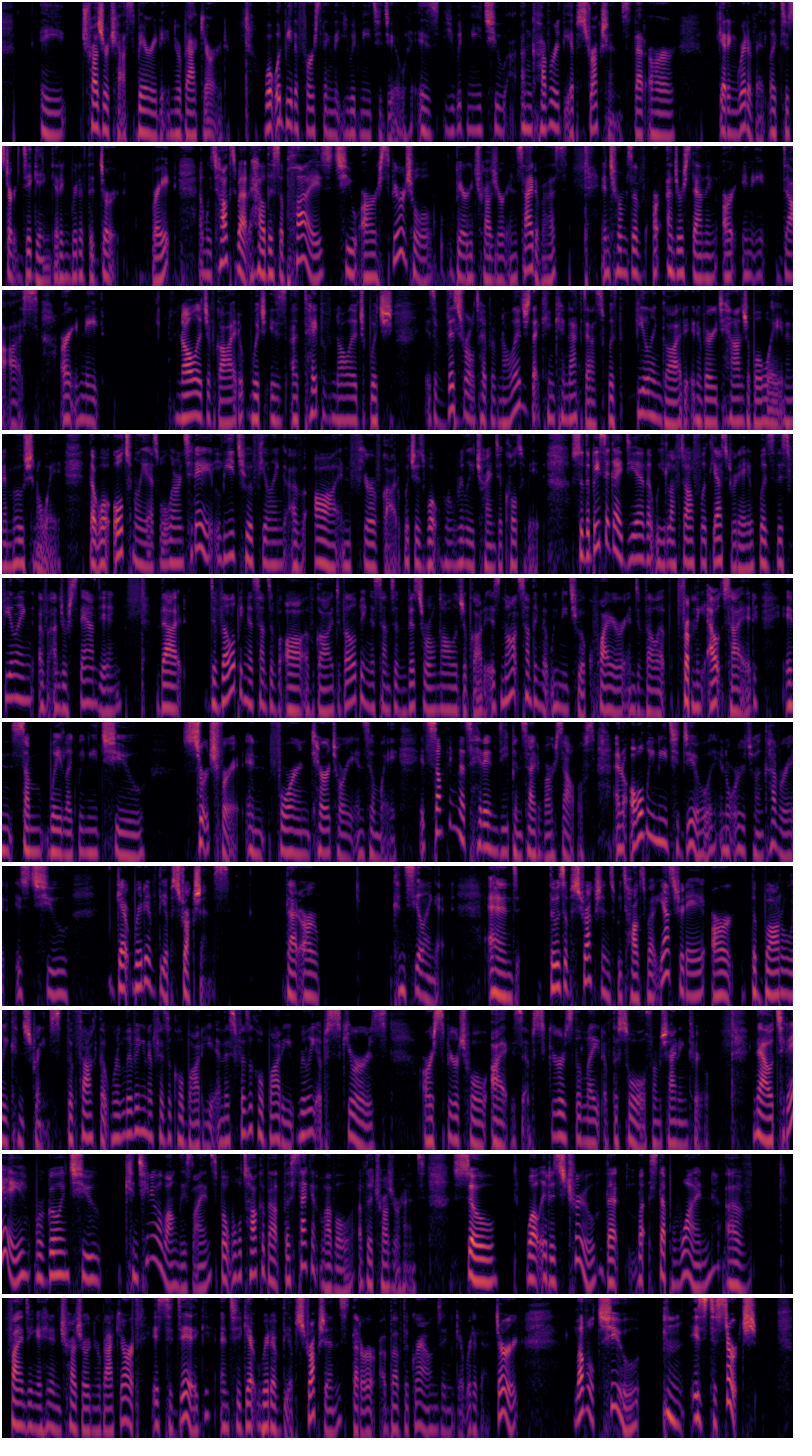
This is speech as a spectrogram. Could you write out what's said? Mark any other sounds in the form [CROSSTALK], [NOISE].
a treasure chest buried in your backyard, what would be the first thing that you would need to do? Is you would need to uncover the obstructions that are getting rid of it, like to start digging, getting rid of the dirt, right? And we talked about how this applies to our spiritual buried treasure inside of us in terms of our understanding our innate da'as, our innate knowledge of God, which is a type of knowledge which is a visceral type of knowledge that can connect us with feeling God in a very tangible way, in an emotional way, that will ultimately, as we'll learn today, lead to a feeling of awe and fear of God, which is what we're really trying to cultivate. So, the basic idea that we left off with yesterday was this feeling of understanding that developing a sense of awe of God, developing a sense of visceral knowledge of God is not something that we need to acquire and develop from the outside in some way like we need to search for it in foreign territory in some way. It's something that's hidden deep inside of ourselves. And all we need to do in order to uncover it is to get rid of the obstructions that are concealing it. And those obstructions we talked about yesterday are the bodily constraints, the fact that we're living in a physical body, and this physical body really obscures our spiritual eyes, obscures the light of the soul from shining through. Now, today, we're going to continue along these lines, but we'll talk about the second level of the treasure hunt. So, while it is true that step one of finding a hidden treasure in your backyard is to dig and to get rid of the obstructions that are above the ground and get rid of that dirt, level two [CLEARS THROAT] is to search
